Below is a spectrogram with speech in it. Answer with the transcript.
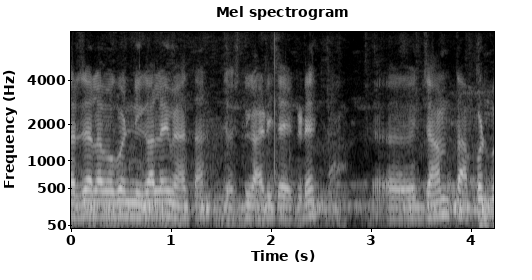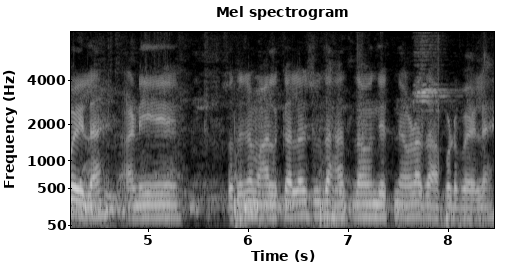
सर्जाला बघून निघालो आहे मी आता जस्ट गाडीच्या इकडे. जाम तापट बैल आहे आणि स्वतःच्या मालकाला सुद्धा हात लावून देत नाही एवढा तापट बैल आहे.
